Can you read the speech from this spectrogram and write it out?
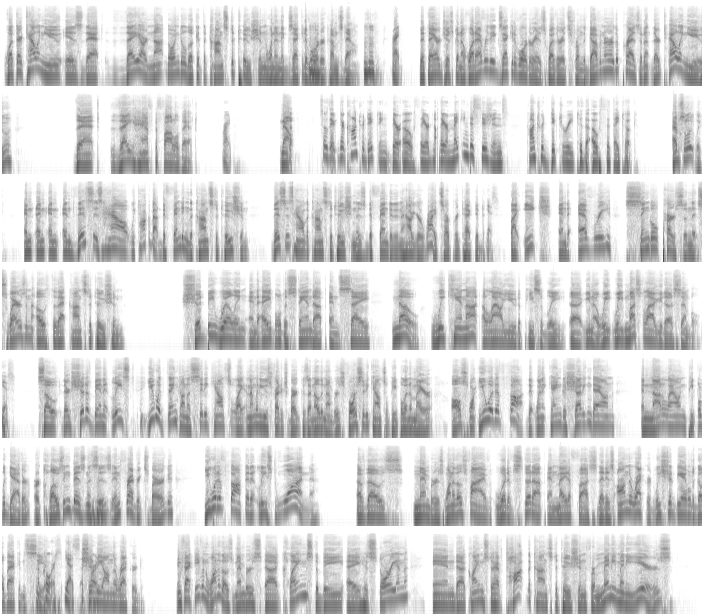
What they're telling you is that they are not going to look at the Constitution when an executive order comes down Right. That they are just going to whatever the executive order is, whether it's from the governor or the president, they're telling you that they have to follow that. Right. Now, So- So they're they're contradicting their oath. They are not, they are making decisions contradictory to the oath that they took. absolutely. And and and and this is how we talk about defending the constitution. This is how the constitution is defended and how your rights are protected. Yes. By each and every single person that swears an oath to that Constitution should be willing and able to stand up and say, no, we cannot allow you to peaceably, uh, you know, we, we must allow you to assemble. Yes. So there should have been at least, you would think on a city council, like, and I'm going to use Fredericksburg because I know the numbers, four city council people and a mayor, all sworn. You would have thought that when it came to shutting down and not allowing people to gather or closing businesses in Fredericksburg, you would have thought that at least one of those members, one of those five, would have stood up and made a fuss that is on the record. We should be able to go back and see Of it course. Yes. Of should course. be on the record. In fact, even one of those members uh, claims to be a historian and uh, claims to have taught the Constitution for many, many years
